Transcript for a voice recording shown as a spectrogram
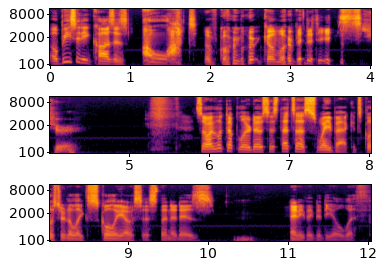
obesity causes a lot of comor- comorbidities. Sure. So I looked up lordosis. That's a swayback. It's closer to like scoliosis than it is Hmm. anything to deal with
